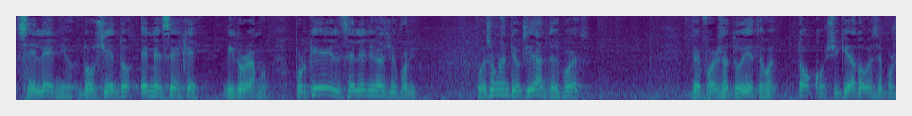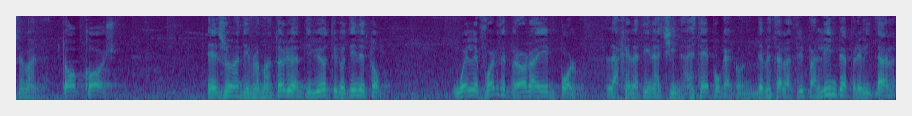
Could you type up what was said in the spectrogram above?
Selenio, 200 mcg microgramos. ¿Por qué el selenio y el ácido fólico? Porque son antioxidantes, pues. Refuerza tu dieta. Bueno, tocos, siquiera dos veces por semana. Tocos. Es un antiinflamatorio, antibiótico, tiene todo. Huele fuerte, pero ahora hay en polvo. La gelatina china. Esta época debe estar las tripas limpias para evitar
